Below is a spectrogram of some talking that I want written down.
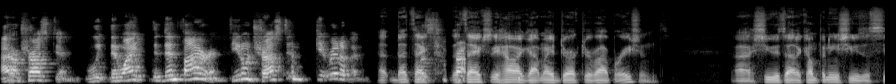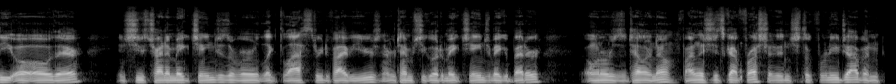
I don't trust him. We, then why? Then fire him. If you don't trust him, get rid of him. That, that's actually, that's actually how I got my director of operations. Uh, she was at a company. She was a COO there, and she was trying to make changes over like the last three to five years. And every time she go to make change and make it better, the owner was to tell her no. Finally, she just got frustrated and she looked for a new job, and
